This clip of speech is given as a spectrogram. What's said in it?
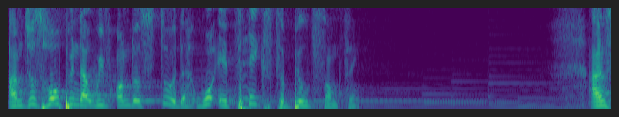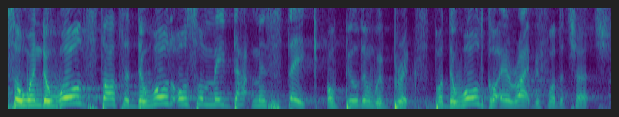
I'm just hoping that we've understood what it takes to build something. And so when the world started, the world also made that mistake of building with bricks, but the world got it right before the church.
